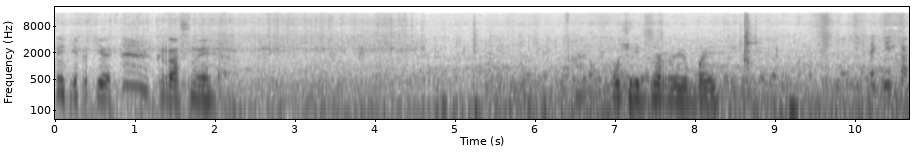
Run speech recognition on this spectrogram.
Яркие, красные. Очередь за рыбой. Такие как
